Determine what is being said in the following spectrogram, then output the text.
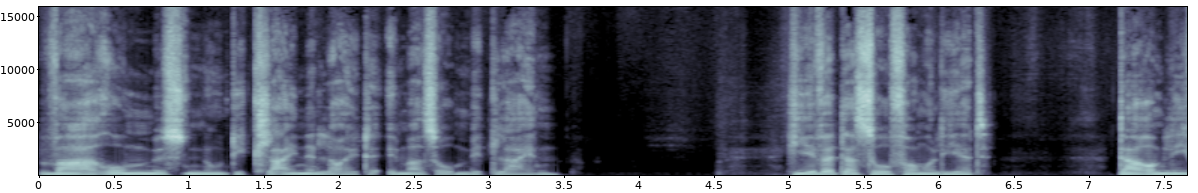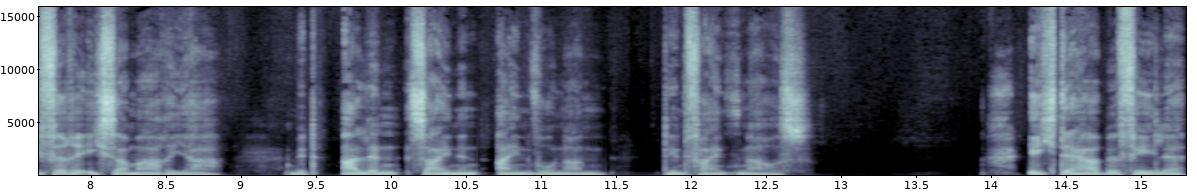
Warum müssen nun die kleinen Leute immer so mitleiden? Hier wird das so formuliert. Darum liefere ich Samaria mit allen seinen Einwohnern den Feinden aus. Ich, der Herr, befehle,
